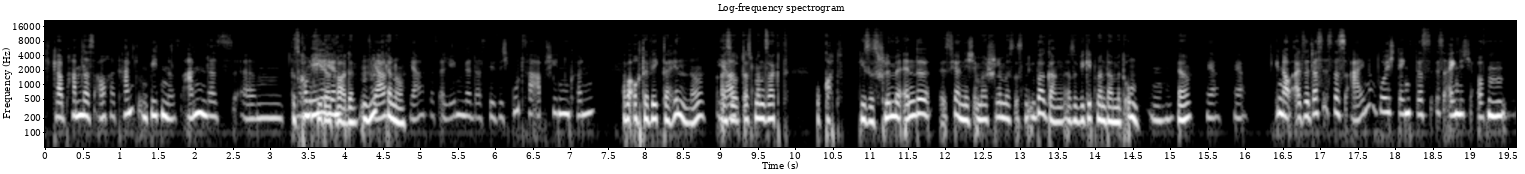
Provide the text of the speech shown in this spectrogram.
ich glaube, haben das auch erkannt und bieten das an, dass ähm, Das kommt wieder Familien- gerade. Mhm, ja, genau. ja, das erleben wir, dass die sich gut verabschieden können. Aber auch der Weg dahin, ne? Ja. Also, dass man sagt, oh Gott, dieses schlimme Ende ist ja nicht immer schlimm, es ist ein Übergang. Also, wie geht man damit um? Mhm. Ja? Ja, ja. Genau, also das ist das eine, wo ich denke, das ist eigentlich auf einem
